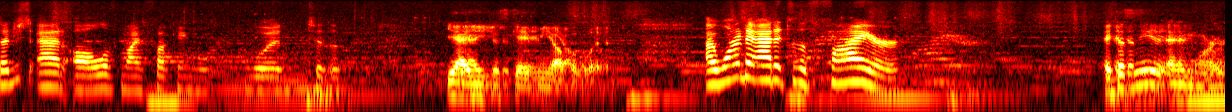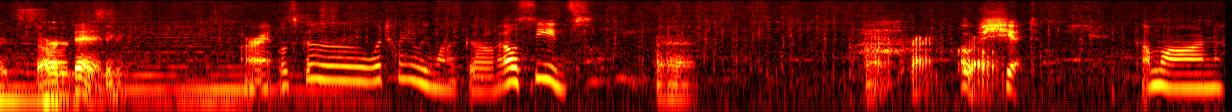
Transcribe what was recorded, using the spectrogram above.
Did I just add all of my fucking wood to the... Yeah, you just gave me all the wood. I wanted to add it to the fire. It doesn't need it anymore. It's our day. Alright, let's go... Which way do we want to go? Oh, seeds! Uh, oh crap. Oh, shit. Come on.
